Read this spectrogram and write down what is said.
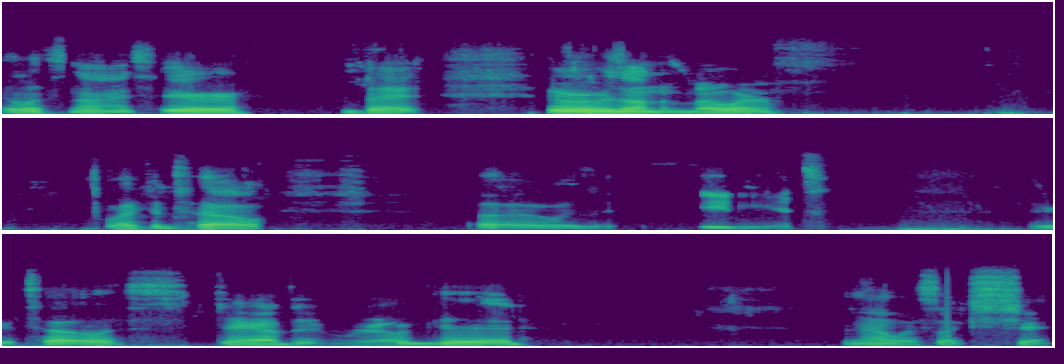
it looks nice here. But whoever was on the mower, I can tell, uh, was an idiot. You could tell it stabbed it real good. Now looks like shit.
